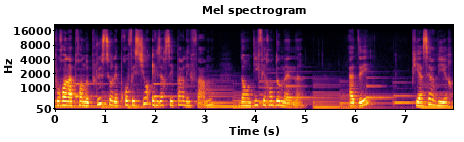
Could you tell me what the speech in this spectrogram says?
pour en apprendre plus sur les professions exercées par les femmes dans différents domaines. AD, puis à servir.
